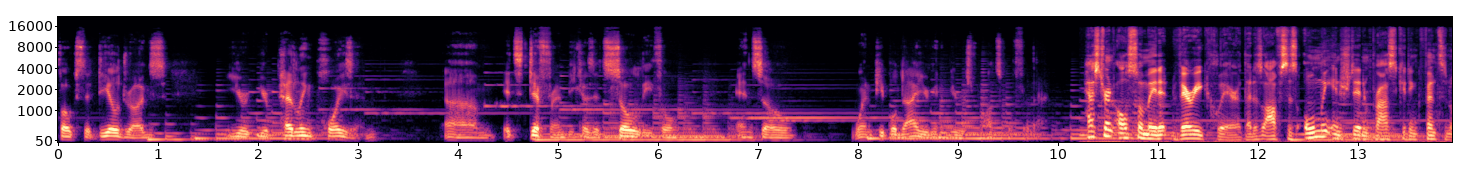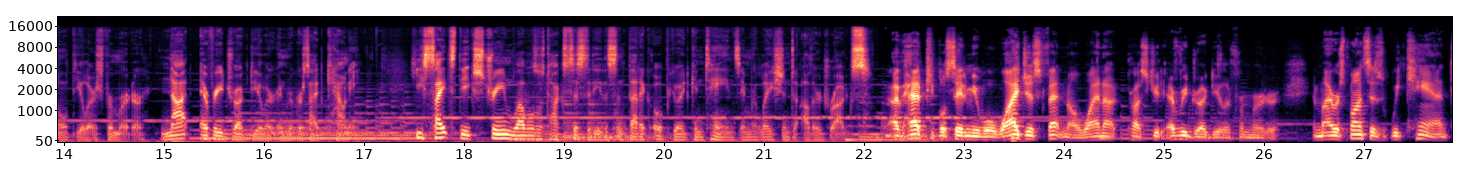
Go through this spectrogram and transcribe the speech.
folks that deal drugs you're, you're peddling poison. Um, it's different because it's so lethal and so when people die, you're going to be responsible for that. Hestrin also made it very clear that his office is only interested in prosecuting fentanyl dealers for murder, not every drug dealer in Riverside County. He cites the extreme levels of toxicity the synthetic opioid contains in relation to other drugs. I've had people say to me, well, why just fentanyl? Why not prosecute every drug dealer for murder? And my response is, we can't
